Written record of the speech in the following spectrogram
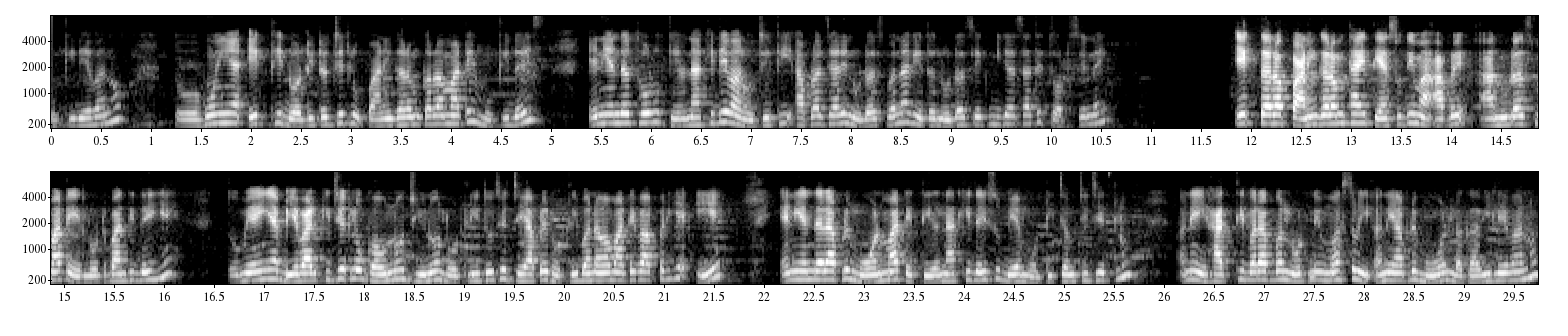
મૂકી દેવાનું. તો હું અહીંયા એકથી દોઢ લીટર જેટલું પાણી ગરમ કરવા માટે મૂકી દઈશ. એની અંદર થોડું તેલ નાખી દેવાનું, જેથી આપણા જ્યારે નૂડલ્સ બનાવીએ તો નૂડલ્સ એકબીજા સાથે ચોટશે નહીં. એક તરફ પાણી ગરમ થાય ત્યાં સુધીમાં આપણે આ નૂડલ્સ માટે લોટ બાંધી દઈએ. તો મેં અહીંયા બે વાડકી જેટલો ઘઉંનો ઝીણો લોટ લીધો છે, જે આપણે રોટલી બનાવવા માટે વાપરીએ. એ, એની અંદર આપણે મોણ માટે તેલ નાખી દઈશું, બે મોટી ચમચી જેટલું. અને હાથથી બરાબર લોટને મસળી અને આપણે મોણ લગાવી લેવાનું.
